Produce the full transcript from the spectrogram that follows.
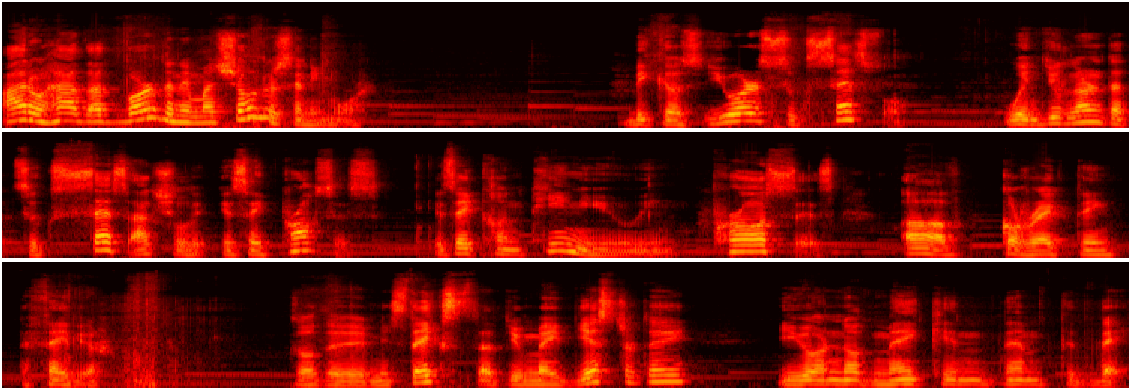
I don't have that burden in my shoulders anymore because you are successful when you learn that success actually is a process, it's a continuing process of correcting the failure. So the mistakes that you made yesterday, you are not making them today.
